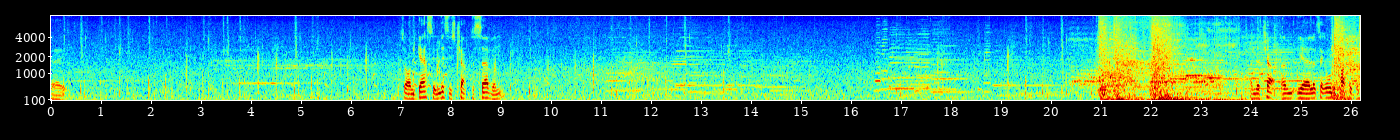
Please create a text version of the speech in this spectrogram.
Okay. So I'm guessing this is chapter seven. Chap, and yeah, it looks like all the puppets are.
